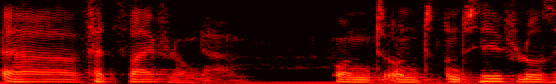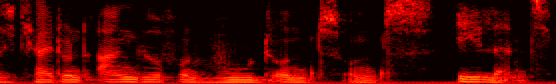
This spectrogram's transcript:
äh, Verzweiflung da und, und, und Hilflosigkeit und Angriff und Wut und, und Elend.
